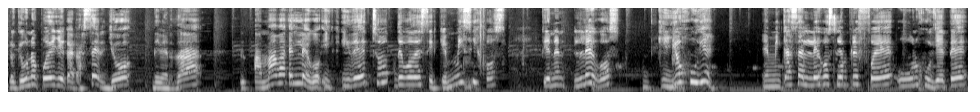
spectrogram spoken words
lo que uno puede llegar a hacer. Yo, de verdad, amaba el Lego y, de hecho debo decir que mis hijos tienen Legos que yo jugué. En mi casa el Lego siempre fue un juguete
